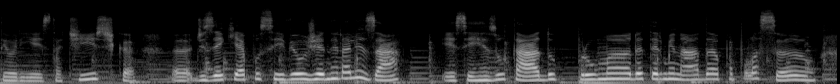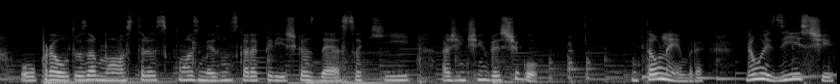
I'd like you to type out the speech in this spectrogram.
teoria estatística, uh, dizer que é possível generalizar esse resultado para uma determinada população ou para outras amostras com as mesmas características dessa que a gente investigou. Então, lembra, não existe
